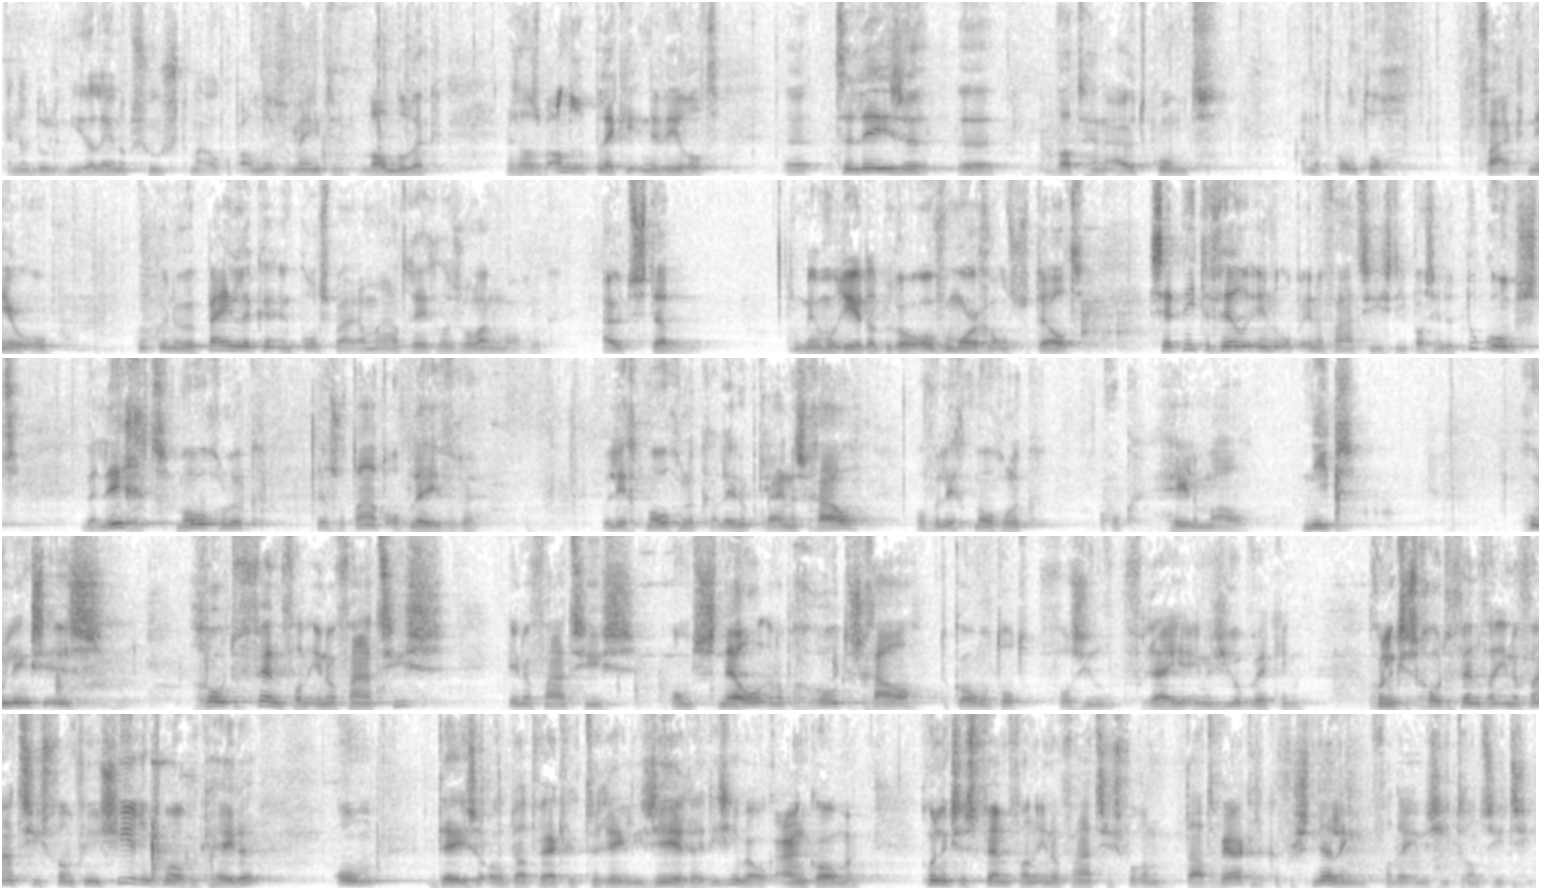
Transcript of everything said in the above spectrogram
en dan doe ik niet alleen op Soest, maar ook op andere gemeenten, landelijk en zelfs op andere plekken in de wereld, uh, te lezen uh, wat hen uitkomt. En dat komt toch vaak neer op hoe kunnen we pijnlijke en kostbare maatregelen zo lang mogelijk uitstellen. Ik memoreer dat bureau overmorgen ons vertelt. Zet niet te veel in op innovaties die pas in de toekomst wellicht mogelijk resultaat opleveren. Wellicht mogelijk alleen op kleine schaal of wellicht mogelijk ook helemaal niet. GroenLinks is grote fan van innovaties. Innovaties om snel en op grote schaal te komen tot fossielvrije energieopwekking. GroenLinks is grote fan van innovaties van financieringsmogelijkheden om deze ook daadwerkelijk te realiseren. Die zien we ook aankomen. GroenLinks is fan van innovaties voor een daadwerkelijke versnelling van de energietransitie.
